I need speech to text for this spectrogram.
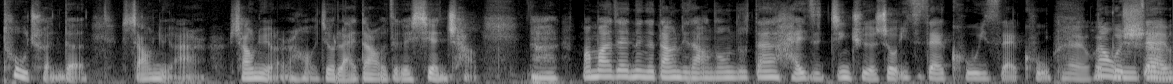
兔唇的小女儿，小女儿哈就来到了这个现场。那妈妈在那个当地当中，就当孩子进去的时候一直在哭，一直在哭。那我们在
